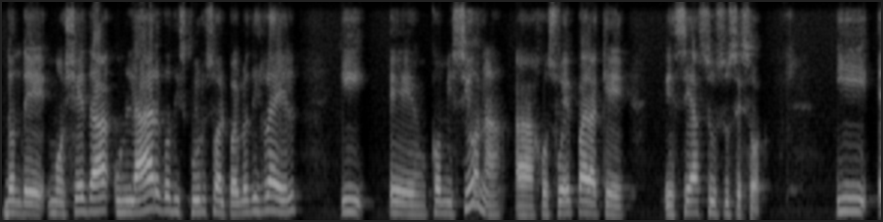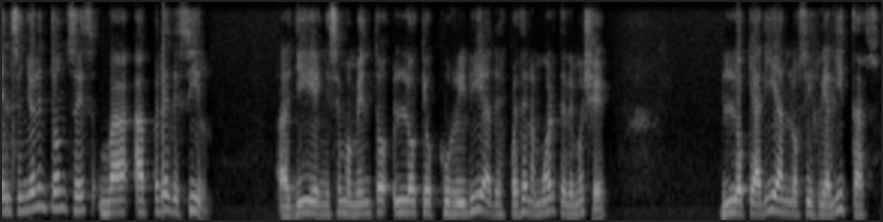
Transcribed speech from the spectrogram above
Donde Moshe da un largo discurso al pueblo de Israel y eh, comisiona a Josué para que eh, sea su sucesor. Y el Señor entonces va a predecir allí en ese momento lo que ocurriría después de la muerte de Moshe, lo que harían los israelitas,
